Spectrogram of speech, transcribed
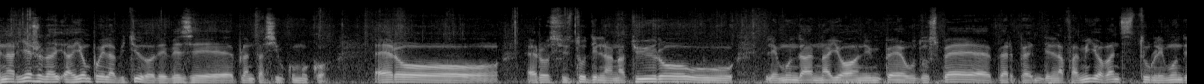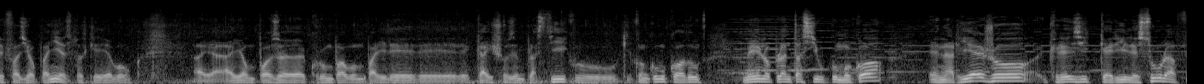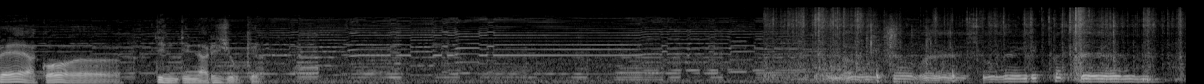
En Ariège, j'avais un peu l'habitude eh, de voir les plantations comme ça. Ero, ero surtout dans la nature, où les mondes en ayant un peu ou deux peu, dans la famille, avant, tout le monde faisait au panier, parce eh, que, bon, il y a un peu eh, un paquet de, de, de caïchos en plastique, ou qui sont comme ça. Mais les plantations comme ça, en Ariège, je crois qu'il y a des sous à faire dans, dans la région. Okay. the words will later put them.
